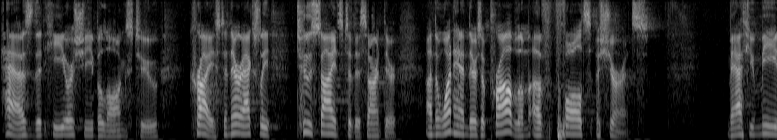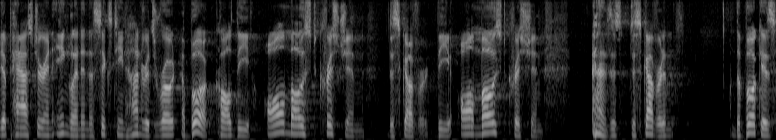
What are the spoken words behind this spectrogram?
has that he or she belongs to Christ. And there are actually two sides to this, aren't there? On the one hand, there's a problem of false assurance. Matthew Mead, a pastor in England in the 1600s, wrote a book called The Almost Christian Discovered. The Almost Christian Discovered. And the book is,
